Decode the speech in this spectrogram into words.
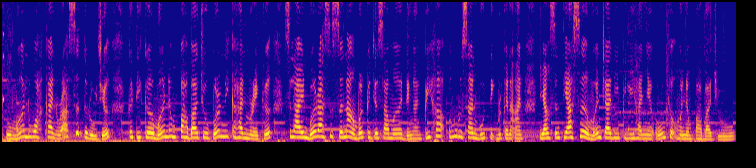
itu meluahkan rasa teruja ketika menempah baju pernikahan mereka selain berasa senang bekerjasama dengan pihak pengurusan butik berkenaan yang sentiasa menjadi pilihannya untuk menempah baju.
